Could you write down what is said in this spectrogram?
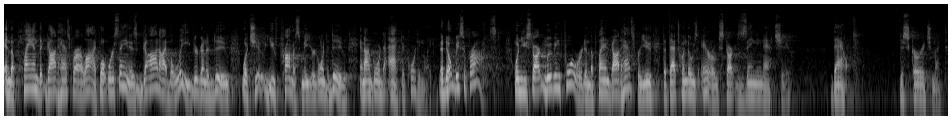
in the plan that God has for our life, what we're saying is, God, I believe you're going to do what you, you've promised me you're going to do, and I'm going to act accordingly. Now, don't be surprised when you start moving forward in the plan God has for you, that that's when those arrows start zinging at you. Doubt, discouragement,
